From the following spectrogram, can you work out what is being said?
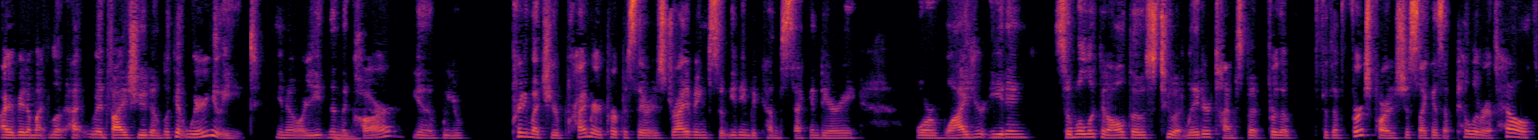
Ayurveda might look, advise you to look at where you eat. You know, are you eating in mm-hmm. the car? You know, we pretty much your primary purpose there is driving, so eating becomes secondary, or why you're eating. So we'll look at all those too at later times. But for the for the first part, it's just like as a pillar of health,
